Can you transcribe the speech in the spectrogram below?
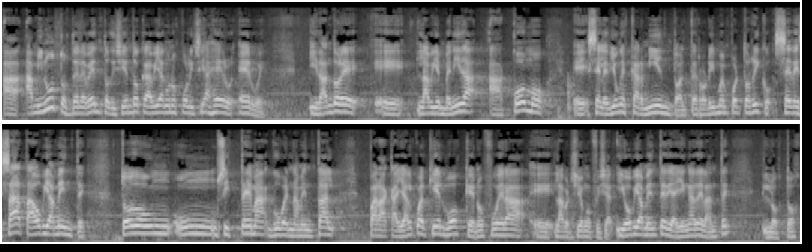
a, minutos del evento, diciendo que habían unos policías héroes y dándole eh, la bienvenida a cómo eh, se le dio un escarmiento al terrorismo en Puerto Rico, se desata obviamente todo un, sistema gubernamental para callar cualquier voz que no fuera eh, la versión oficial. Y obviamente de ahí en adelante los dos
